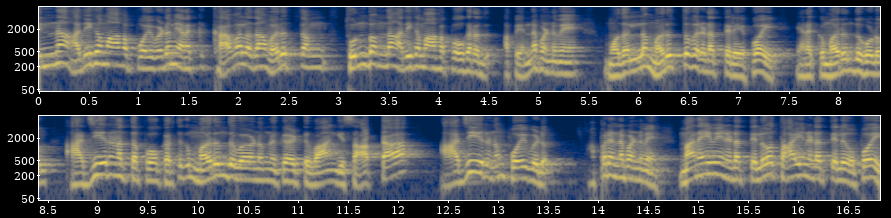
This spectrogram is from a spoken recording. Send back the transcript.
இன்னும் அதிகமாக போய்விடும். எனக்கு கவலை தான் வருத்தம் துன்பம் தான் அதிகமாக போகிறது. அப்போ என்ன பண்ணுவேன்? முதல்ல மருத்துவரிடத்திலே போய் எனக்கு மருந்து கொடும். அஜீரணத்தை போக்குறதுக்கு மருந்து வேணும்னு கேட்டு வாங்கி சாப்பிட்டா அஜீரணம் போய்விடும். அப்புறம் என்ன பண்ணுவேன்? மனைவியின் இடத்திலோ தாயின் இடத்திலோ போய்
